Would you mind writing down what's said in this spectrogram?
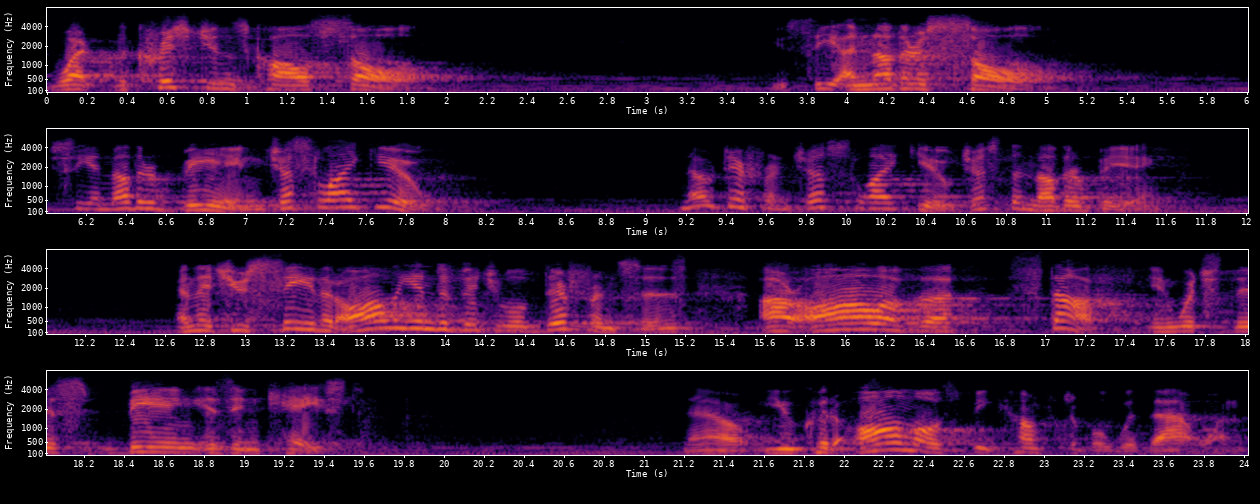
what the Christians call soul. You see another soul. You see another being just like you. No different, just like you, just another being and that you see that all the individual differences are all of the stuff in which this being is encased. Now, you could almost be comfortable with that one,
